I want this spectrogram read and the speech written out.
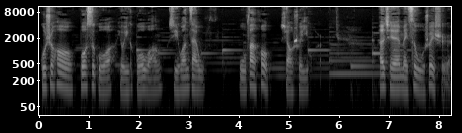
古时候，波斯国有一个国王，喜欢在午午饭后小睡一会儿。而且每次午睡时，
